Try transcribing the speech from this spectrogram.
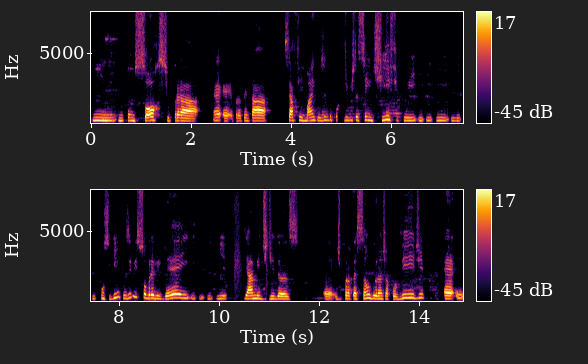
um, um consórcio para né, é, tentar se afirmar, inclusive, do ponto de vista científico e, e, e, e conseguir, inclusive, sobreviver e, criar medidas de proteção durante a Covid. É, o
